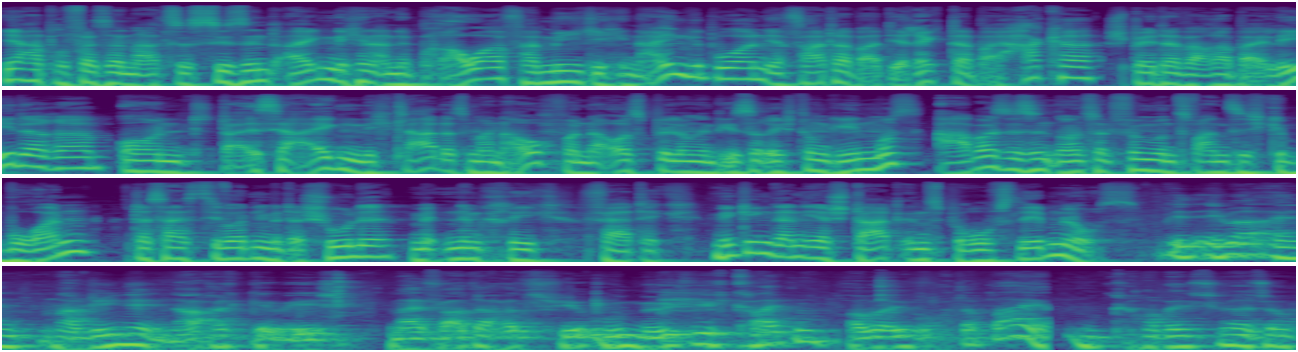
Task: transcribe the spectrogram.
Ja, Herr Professor Nazis, Sie sind eigentlich in eine Brauerfamilie hineingeboren. Ihr Vater war Direktor bei Hacker, später war er bei Lederer und da ist ja eigentlich klar, dass man auch von der Ausbildung in diese Richtung gehen muss. Aber Sie sind 1925 geboren, das heißt, Sie wurden mit der Schule mitten im Krieg fertig. Wie ging dann Ihr Start ins Berufsleben los? Ich bin immer ein Marinenarr gewesen. Mein Vater hat es für Unmöglichkeiten, aber ich war dabei und habe es also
